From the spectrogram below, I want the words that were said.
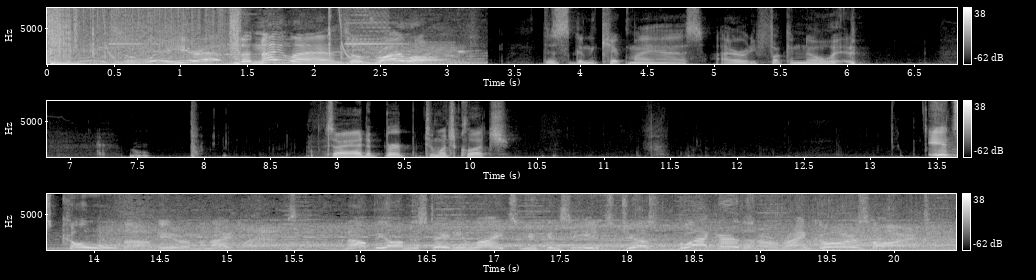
So we're here at the Nightlands of Ryloth. This is gonna kick my ass. I already fucking know it. Sorry, I had to burp. Too much clutch. It's cold out here in the Nightlands, and out beyond the stadium lights, you can see it's just blacker than a Rancor's heart.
